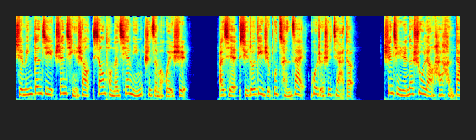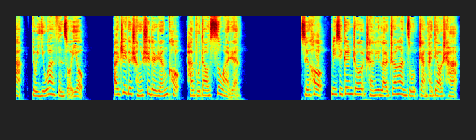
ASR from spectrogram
选民登记申请上相同的签名是怎么回事？而且许多地址不存在或者是假的，申请人的数量还很大，有一万份左右。而这个城市的人口还不到四万人。随后，密西根州成立了专案组展开调查，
